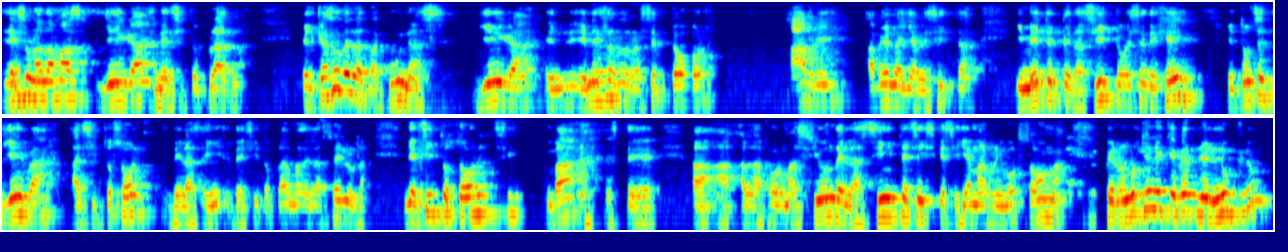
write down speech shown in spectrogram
eso nada más llega en el citoplasma. El caso de las vacunas, llega en, ese receptor, abre, abre la llavecita y mete el pedacito ese de gen. Entonces lleva al citosol de la, del citoplasma de la célula. Del citosol va este, a, la formación de la síntesis que se llama ribosoma, pero no tiene que ver en el núcleo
